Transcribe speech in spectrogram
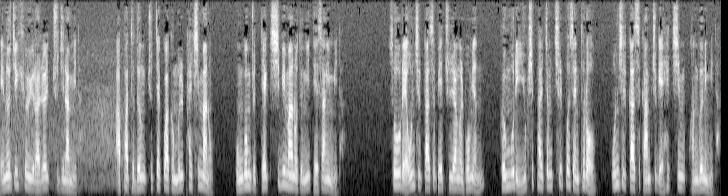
에너지 효율화를 추진합니다. 아파트 등 주택과 건물 80만 호, 공공주택 12만 호 등이 대상입니다. 서울의 온실가스 배출량을 보면 건물이 68.7%로 온실가스 감축의 핵심 관건입니다.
